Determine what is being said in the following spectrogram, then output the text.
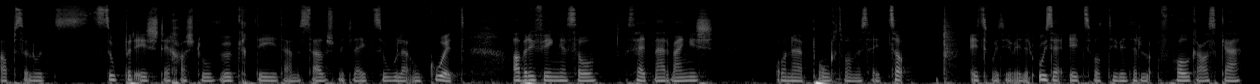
absolut super ist, dann kannst du wirklich dich diesem Selbstmitleid zuhlen und gut. Aber ich finde so, es hat dann manchmal auch einen Punkt, wo man sagt, so, jetzt muss ich wieder raus, jetzt will ich wieder Vollgas geben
